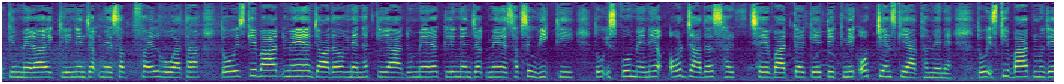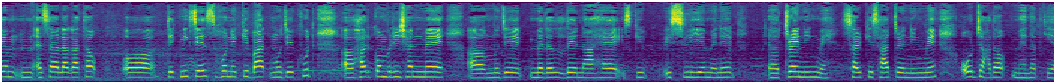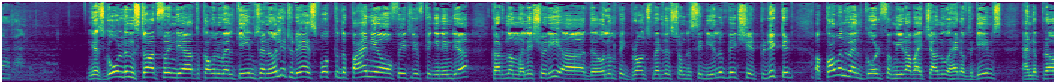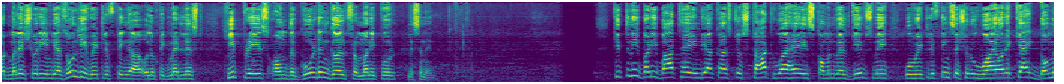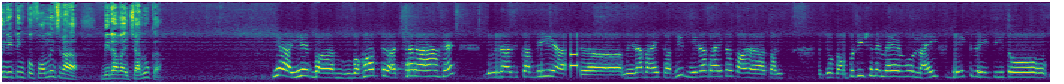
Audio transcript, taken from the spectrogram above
कि मेरा क्लीन एंड जग में सब फेल हुआ था। तो इसके बाद मैं ज़्यादा मेहनत किया, जो मेरा क्लीन एंड जग में सबसे वीक थी तो इसको मैंने और ज़्यादा सर से बात करके टेक्निक और चेंज किया था मैंने। तो इसके बाद मुझे ऐसा लगा था टेक्निक चेंज होने के बाद मुझे खुद हर कंपटीशन में मुझे मेडल देना है। इसकी, इसलिए मैंने ट्रेनिंग में सर के साथ ट्रेनिंग में और ज़्यादा मेहनत किया था Yes, golden start for India at the Commonwealth Games. And earlier today, I spoke to the pioneer of weightlifting in India, Karnam Maleshwari, uh, the Olympic bronze medalist from the Sydney Olympics. She had predicted a Commonwealth gold for Mirabai Chanu ahead of the Games. And a proud Maleshwari, India's only weightlifting uh, Olympic medalist, he prays on the golden girl from Manipur. Listen in. कितनी बड़ी बात है India का जो start हुआ है इस Commonwealth games में, वो वेट लिफ्टिंग से शुरू हुआ है और क्या एक डोमिनेटिंग परफॉर्मेंस रहा मीराबाई चानू का? या, ये बहुत अच्छा रहा है। गुजरात का भी मीरा भाई का भी। मीरा भाई का जो कंपटीशन है, मैं वो लाइव देख रही थी तो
